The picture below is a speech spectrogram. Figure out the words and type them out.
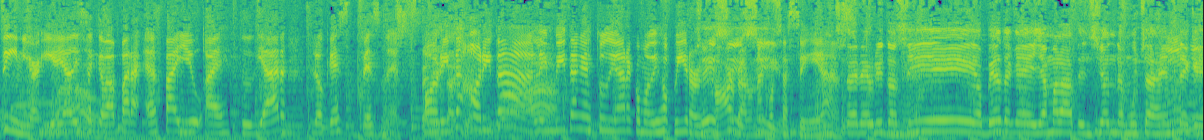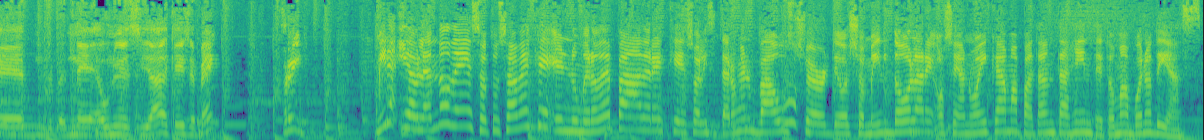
senior y ella dice que va para FIU a estudiar lo que es business. Ahorita, ahorita le invitan a estudiar, como dijo Peter, en Harvard, una cosa así. Un yes. cerebrito así, olvídate que llama la atención de mucha gente que, de universidades que dicen, ven, free. Mira, y hablando de eso, tú sabes que el número de padres que solicitaron el voucher de 8 mil dólares, o sea, no hay cama para tanta gente. Tomás, buenos días.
